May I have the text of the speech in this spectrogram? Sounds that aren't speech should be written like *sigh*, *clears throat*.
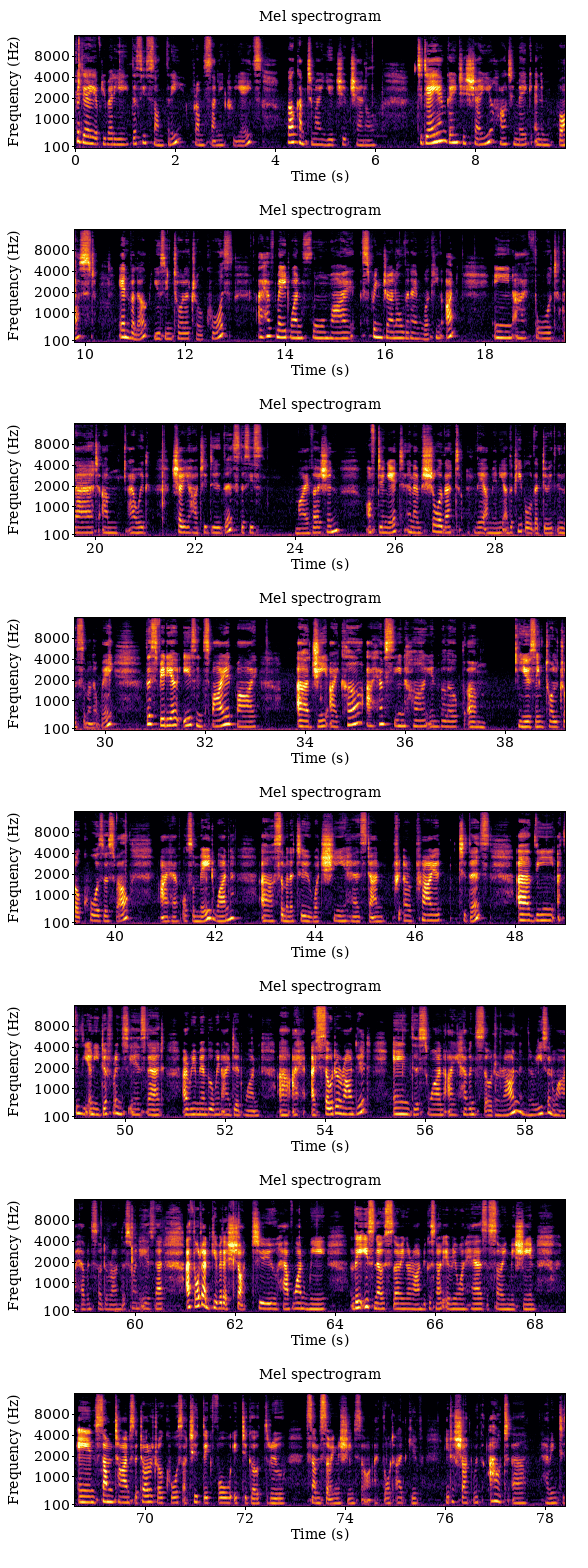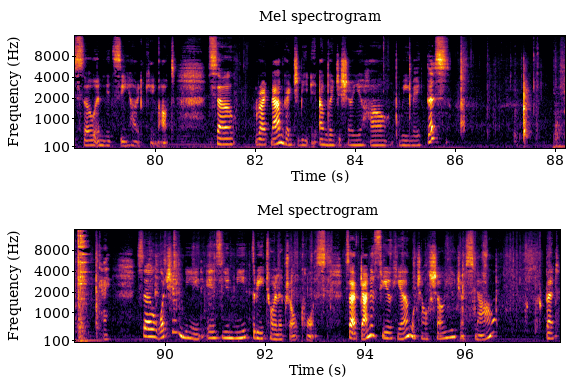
Good day everybody, this is Santri from Sannie Creates. Welcome to my YouTube channel. Today I'm going to show you how to make an embossed envelope using toilet roll cores. I have made one for my spring journal that I'm working on and I thought that um, I would show you how to do this. This is my version of doing it and I'm sure that there are many other people that do it in a similar way. This video is inspired by uh, G.I. Kerr. I have seen her envelope um, using roll cores as well. I have also made one uh, similar to what she has done pr uh, prior to this. Uh, the I think the only difference is that I remember when I did one, uh, I, I sewed around it and this one I haven't sewed around and the reason why I haven't sewed around this one is that I thought I'd give it a shot to have one where there is no sewing around because not everyone has a sewing machine and sometimes the toilet roll cores are too thick for it to go through some sewing machine so I thought I'd give it a shot without uh, having to sew and let's see how it came out. So right now I'm going to be I'm going to show you how we make this. Okay. So what you need is you need three toilet roll cores so I've done a few here which I'll show you just now. But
